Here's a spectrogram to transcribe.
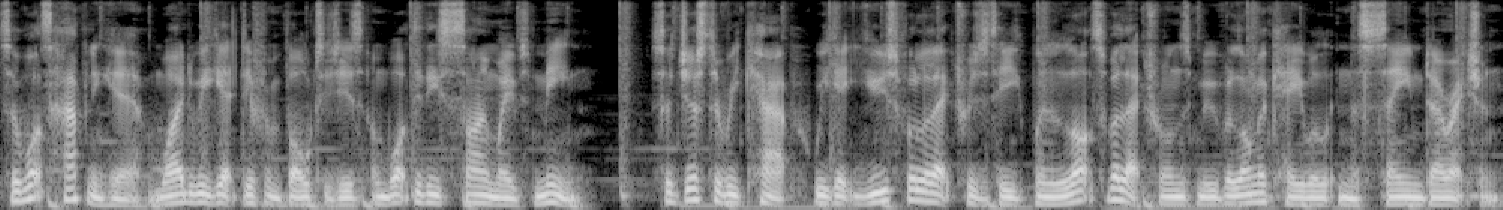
So what's happening here? Why do we get different voltages and what do these sine waves mean? So just to recap, we get useful electricity when lots of electrons move along a cable in the same direction.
